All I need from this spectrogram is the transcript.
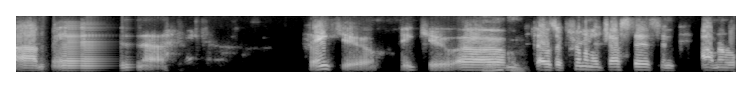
um, and uh, Thank you. Thank you. Um, that was a criminal justice, and I don't remember.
